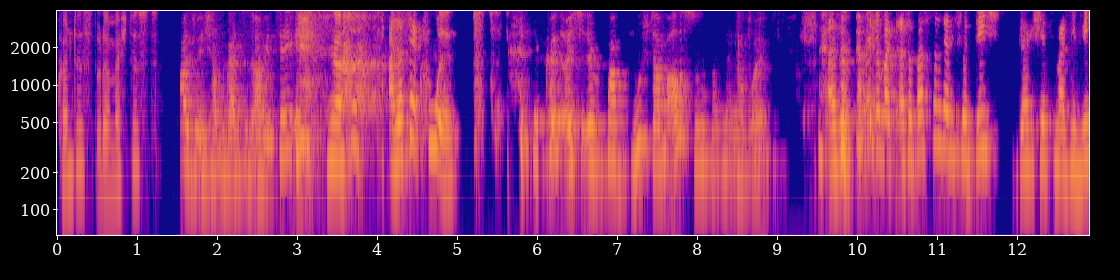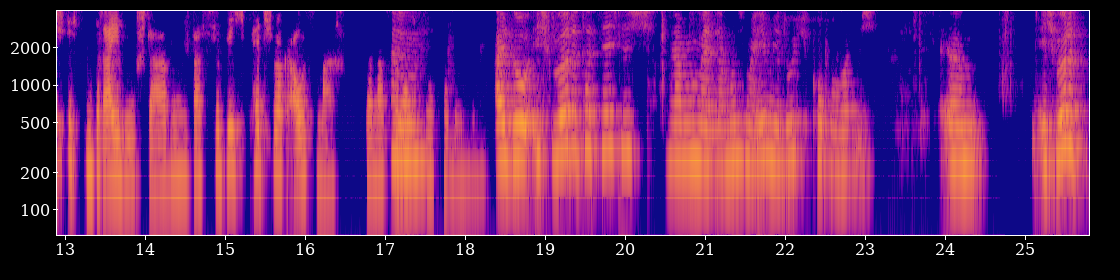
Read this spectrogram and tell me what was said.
könntest oder möchtest? Also ich habe ein ganzes ABC. Ja. ah, das ist ja cool. Ihr könnt euch ein paar Buchstaben aussuchen, wenn ihr wollt. Also, mal, also was sind denn für dich, sage ich jetzt mal, die wichtigsten drei Buchstaben, was für dich Patchwork ausmacht? Dann was vielleicht ähm, so formulieren. Also ich würde tatsächlich, ja Moment, da muss ich mal eben hier durchgucken, was ich. Ähm, ich würde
